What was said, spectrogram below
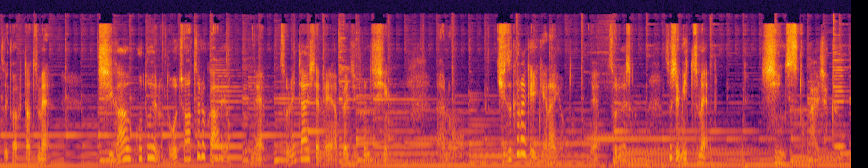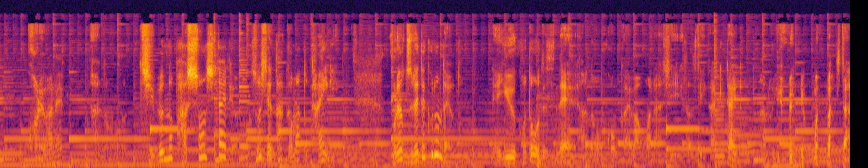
それから2つ目。違うことへの同調圧力あるよ。ね。それに対してね、やっぱり自分自身、気づかなきゃいけないよと。ね。それです。そして3つ目。真実と解釈。これはね、あの、自分のパッション次第だよと。そして仲間と大義。これを連れてくるんだよと、ね、いうことをですね、あの、今回はお話しさせていただきたいとあのいうふうに思いました。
